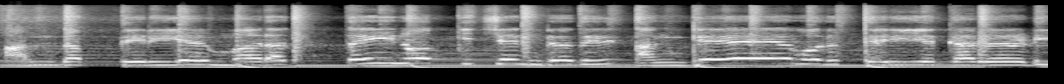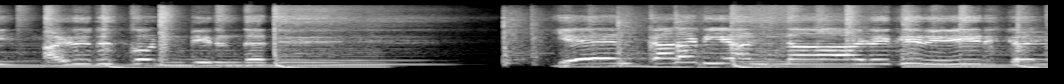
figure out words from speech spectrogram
அந்த பெரிய மரத்தை நோக்கி சென்றது. அங்கே ஒரு பெரிய கரடி அழுது கொண்டிருந்தது. ஏன் கரடி அண்ணா அழுகிறீர்கள்?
